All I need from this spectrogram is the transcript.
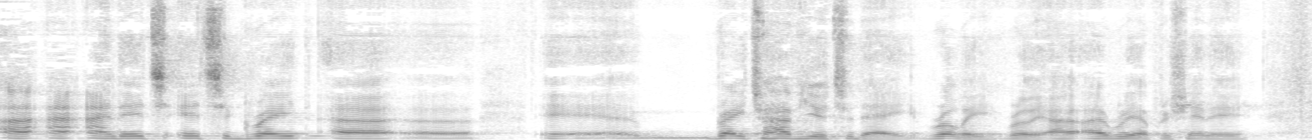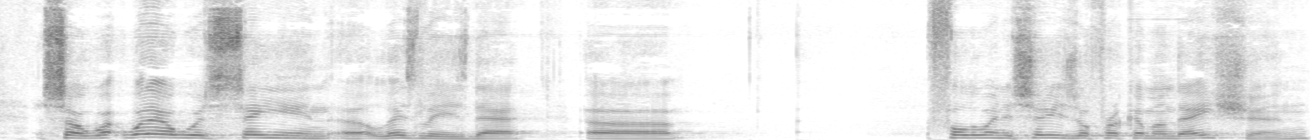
Uh, and it's, it's a great uh, uh, great to have you today. Really, really, I, I really appreciate it. So, what, what I was saying, Lezli, is that following a series of recommendations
